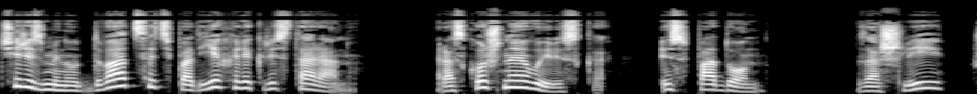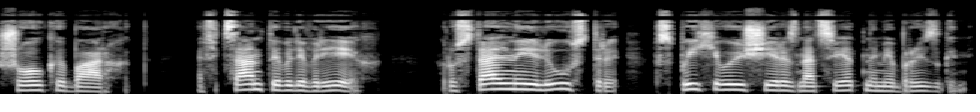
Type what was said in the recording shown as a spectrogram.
Через минут двадцать подъехали к ресторану. Роскошная вывеска «Эспадон». Зашли шелк и бархат, официанты в ливреях, хрустальные люстры, вспыхивающие разноцветными брызгами.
